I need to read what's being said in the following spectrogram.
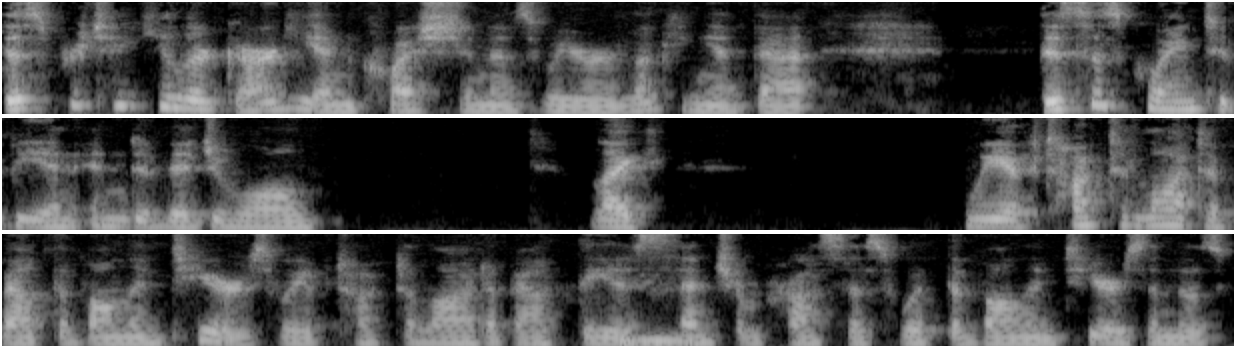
this particular guardian question as we were looking at that this is going to be an individual like we have talked a lot about the volunteers we have talked a lot about the Mhm. ascension process with the volunteers and those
